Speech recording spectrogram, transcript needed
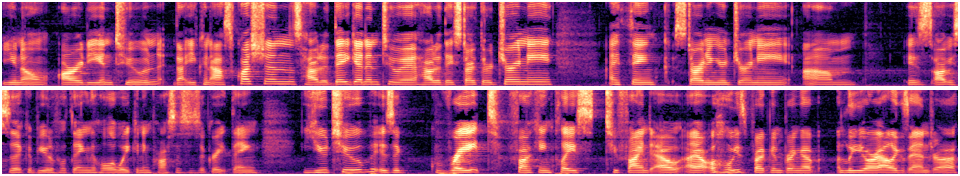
you know, already in tune, that you can ask questions. How did they get into it? How did they start their journey? I think starting your journey um, is obviously like a beautiful thing. The whole awakening process is a great thing. YouTube is a great fucking place to find out. I always fucking bring up Leeor Alexandra.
